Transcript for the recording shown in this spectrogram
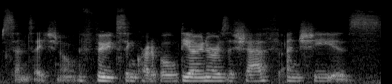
sensational. The food's incredible. The owner is a chef and she is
